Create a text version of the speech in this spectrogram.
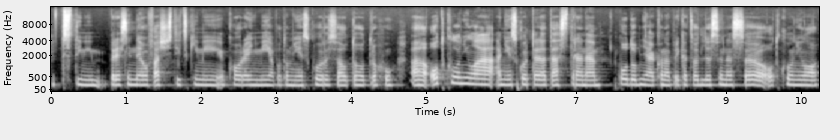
s tými presne neofašistickými koreňmi a potom neskôr sa od toho trochu e, odklonila a neskôr teda tá strana podobne ako napríklad sa od LSNS odklonilo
